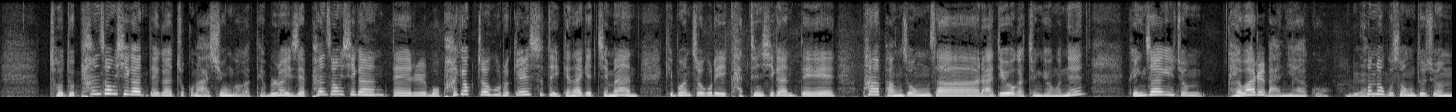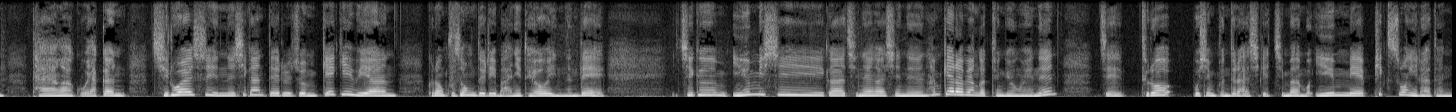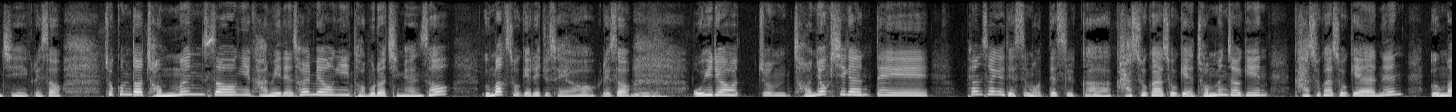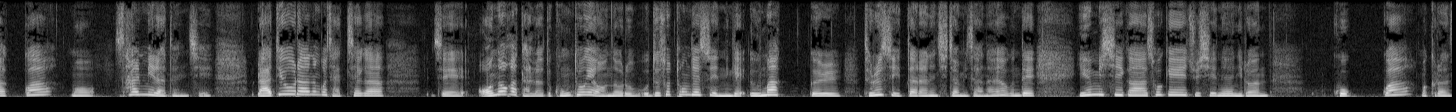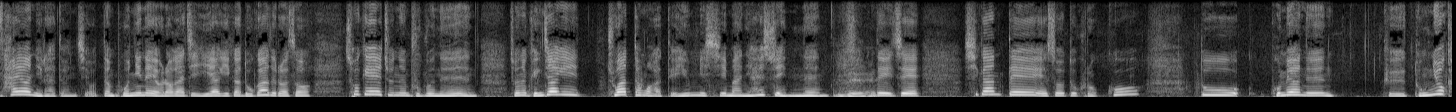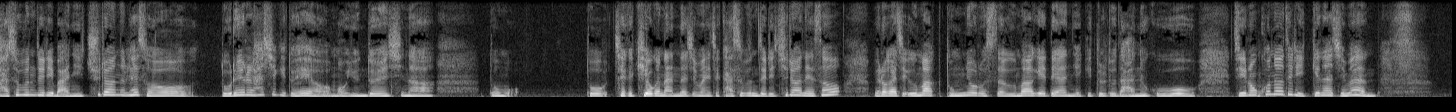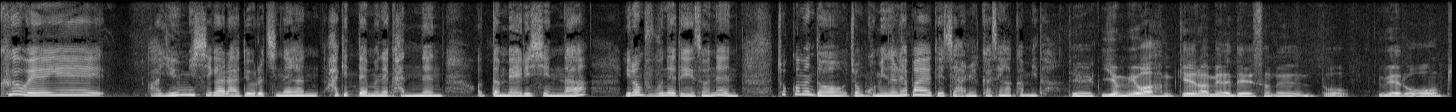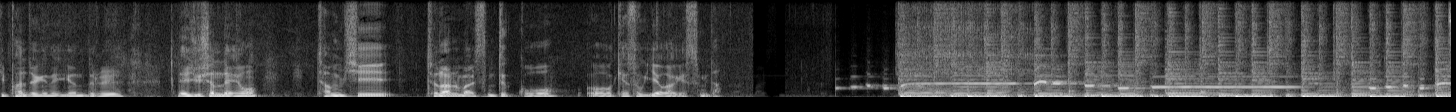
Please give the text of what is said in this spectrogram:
저도 편성 시간대가 조금 아쉬운 것 같아요. 물론 이제 편성 시간대를 뭐 파격적으로 깰 수도 있긴 하겠지만 기본적으로 이 같은 시간대에 타 방송사 라디오 같은 경우는 굉장히 좀 대화를 많이 하고 네. 코너 구성도 좀 다양하고 약간 지루할 수 있는 시간대를 좀 깨기 위한 그런 구성들이 많이 되어 있는데 지금 이은미 씨가 진행하시는 함께라면 같은 경우에는 이제 들어 보신 분들은 아시겠지만 뭐 이은미의 픽송이라든지 그래서 조금 더 전문성이 가미된 설명이 더불어지면서 음악 소개를 해주세요. 그래서 네. 오히려 좀 저녁 시간대에 편성이 됐으면 어땠을까? 가수가 소개, 전문적인 가수가 소개하는 음악과 뭐 삶이라든지 라디오라는 것 자체가 이제 언어가 달라도 공통의 언어로 모두 소통될 수 있는 게 음악 을 들을 수 있다라는 지점이잖아요. 근데 이은미 씨가 소개해 주시는 이런 곡과 뭐 그런 사연이라든지 어떤 본인의 여러 가지 이야기가 녹아들어서 소개해 주는 부분은 저는 굉장히 좋았던 것 같아요. 이은미 씨만이 할 수 있는. 네. 근데 이제 시간대에서도 그렇고 또 보면은 그 동료 가수분들이 많이 출연을 해서 노래를 하시기도 해요. 뭐 윤도현 씨나 또 뭐 또 제가 기억은 안 나지만 이제 가수분들이 출연해서 여러 가지 음악 동료로서 음악에 대한 얘기들도 나누고 이제 이런 코너들이 있긴 하지만 그 외에 아 이은미 씨가 라디오를 진행하기 때문에 갖는 어떤 메릿이 있나 이런 부분에 대해서는 조금은 더 좀 고민을 해봐야 되지 않을까 생각합니다. 네, 이현미와 함께 라면에 대해서는 또 의외로 비판적인 의견들을 내주셨네요. 잠시 전하는 말씀 듣고 어, 계속 이어가겠습니다.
